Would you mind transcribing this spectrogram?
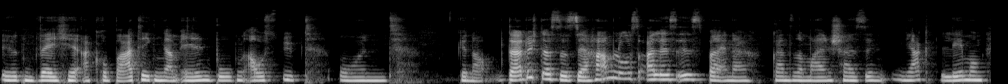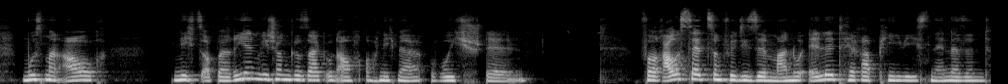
irgendwelche Akrobatiken am Ellenbogen ausübt. Und Genau. Dadurch, dass es sehr harmlos alles ist, bei einer ganz normalen Chassignac-Lähmung, muss man auch nichts operieren, wie schon gesagt, und auch, auch nicht mehr ruhig stellen. Voraussetzung für diese manuelle Therapie, wie ich es nenne, sind,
